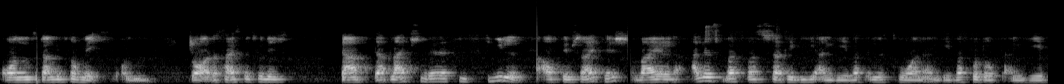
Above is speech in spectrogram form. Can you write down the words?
Und dann gibt es noch mich. Und ja, das heißt natürlich, da, da bleibt schon relativ viel auf dem Schreibtisch, weil alles, was, was Strategie angeht, was Investoren angeht, was Produkt angeht,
